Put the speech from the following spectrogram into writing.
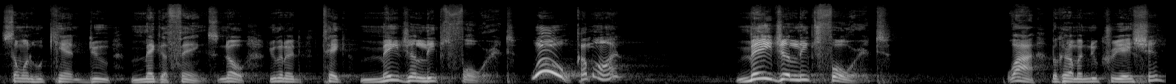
someone who can't do mega things. No, you're going to take major leaps forward. Whoa, come on. Major leaps forward. Why? Because I'm a new creation?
